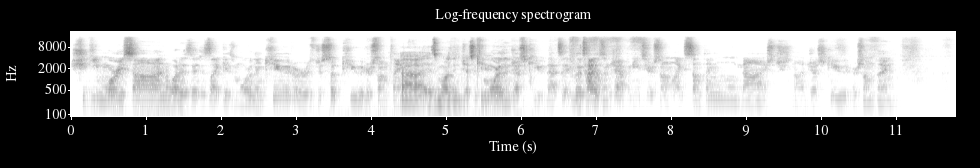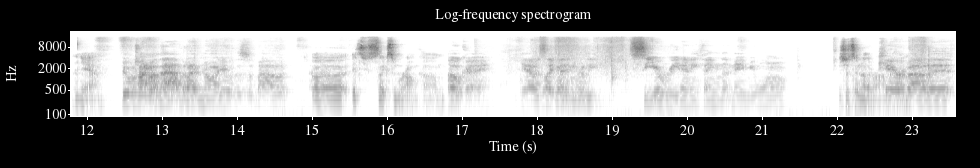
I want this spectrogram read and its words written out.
Shikimori-san, what is it? Is like is more than cute or is just so cute or something? Uh, it's more than just it's cute. more than just cute. That's it. The title's in Japanese here, so I'm like something nice. She's not just cute or something. Yeah. People were talking about that, but I have no idea what this is about. Uh, it's just like some rom com. Okay. Yeah, I was like, I didn't really see or read anything that made me want to. It's just another rom to care about it.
